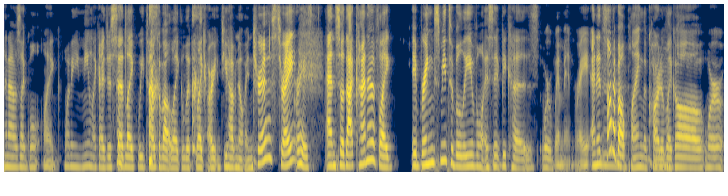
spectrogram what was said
And I was like, "Well, like what do you mean? Like I just said like we talk about like lit- like are do you have no interest, right?" Right. And so that kind of like it brings me to believe, well, is it because we're women, right? And it's not Mm. about playing the card of Mm. like, oh, we're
